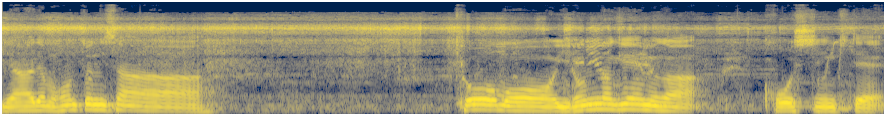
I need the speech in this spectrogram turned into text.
いやでも本当にさ今日もいろんなゲームが更新来て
